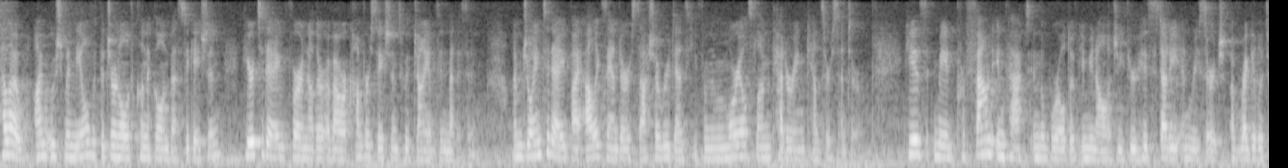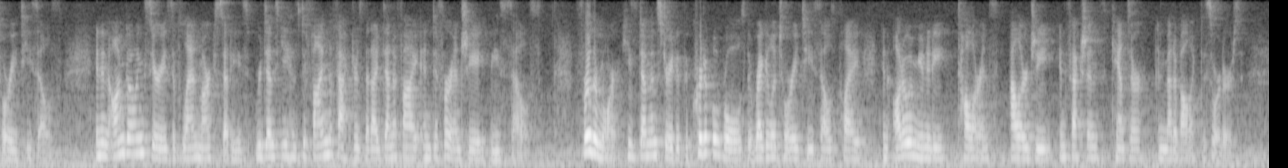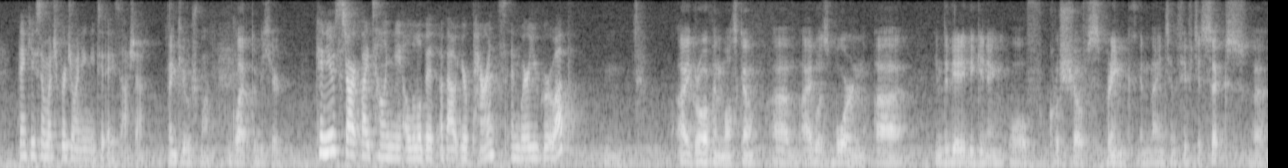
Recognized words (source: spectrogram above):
Hello, I'm Ushma Neill with the Journal of Clinical Investigation, here today for another of our Conversations with Giants in Medicine. I'm joined today by Alexander Sasha Rudensky from the Memorial Sloan Kettering Cancer Center. He has made profound impact in the world of immunology through his study and research of regulatory T cells. In an ongoing series of landmark studies, Rudensky has defined the factors that identify and differentiate these cells. Furthermore, he's demonstrated the critical roles that regulatory T cells play in autoimmunity, tolerance, allergy, infections, cancer, and metabolic disorders. Thank you so much for joining me today, Sasha. Thank you, Ushma. Glad to be here. Can you start by telling me a little bit about your parents and where you grew up? I grew up in Moscow. Um, I was born uh, in the very beginning of Khrushchev's spring in 1956. Uh,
